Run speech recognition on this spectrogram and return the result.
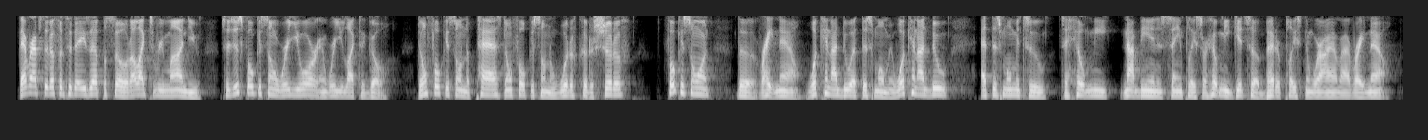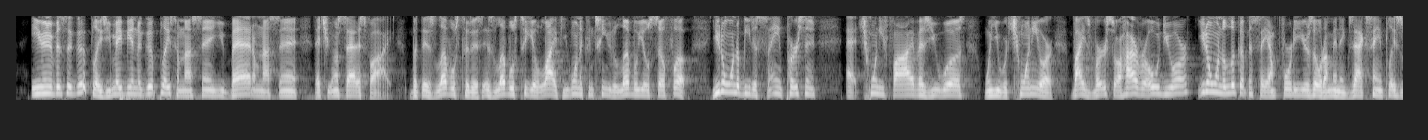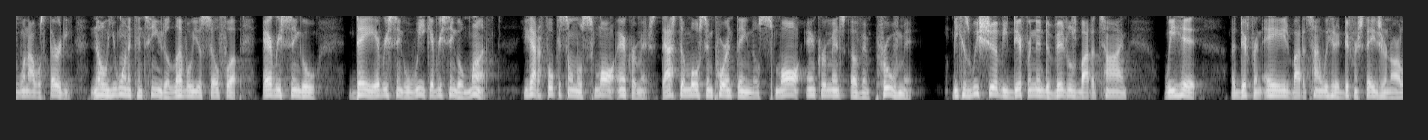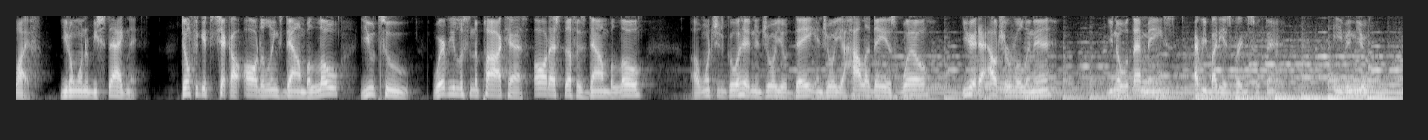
That wraps it up for today's episode. I like to remind you to just focus on where you are and where you like to go. Don't focus on the past. Don't focus on the would have, could have, should have. Focus on the right now. What can I do at this moment? What can I do at this moment to to help me not be in the same place or help me get to a better place than where I am at right now? Even if it's a good place, you may be in a good place. I'm not saying you bad. I'm not saying that you're unsatisfied. But there's levels to this. It's levels to your life. You want to continue to level yourself up. You don't want to be the same person at 25 as you was when you were 20 or vice versa or however old you are. You don't want to look up and say, I'm 40 years old. I'm in the exact same places when I was 30. No, you want to continue to level yourself up every single day, every single week, every single month. You got to focus on those small increments. That's the most important thing, those small increments of improvement. Because we should be different individuals by the time we hit a different age, by the time we hit a different stage in our life. You don't want to be stagnant. Don't forget to check out all the links down below YouTube, wherever you listen to podcasts. All that stuff is down below. I want you to go ahead and enjoy your day, enjoy your holiday as well. You hear that outro rolling in. You know what that means. Everybody has greatness within, even you.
